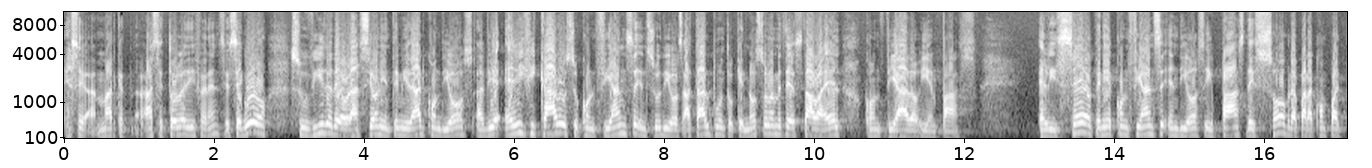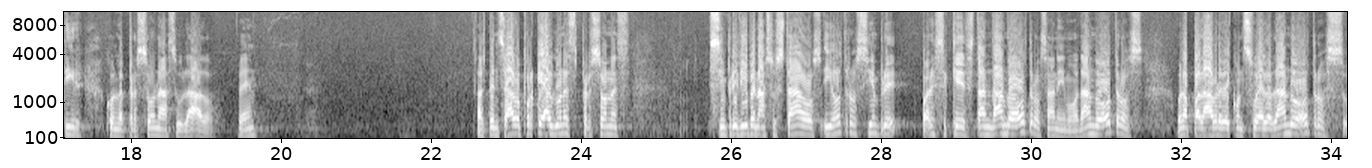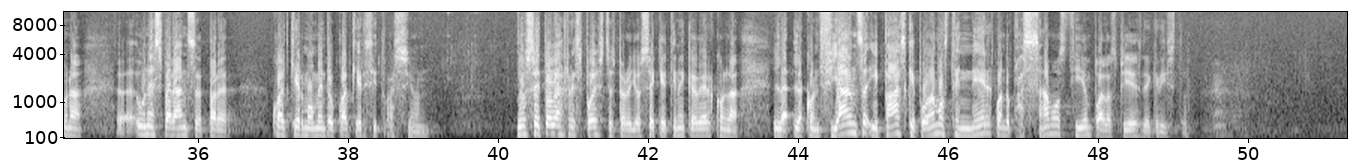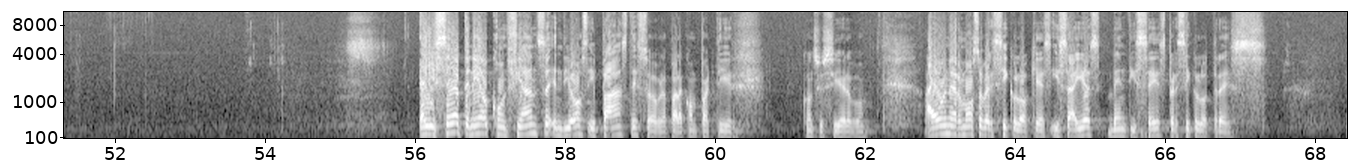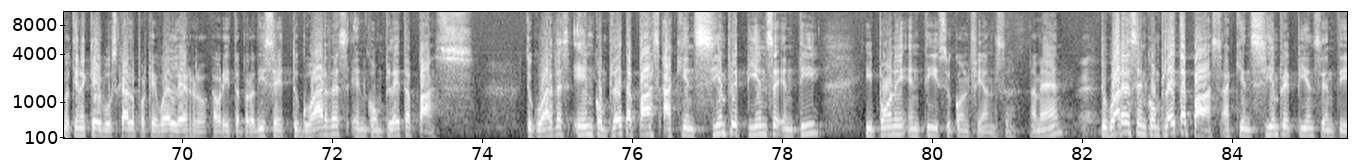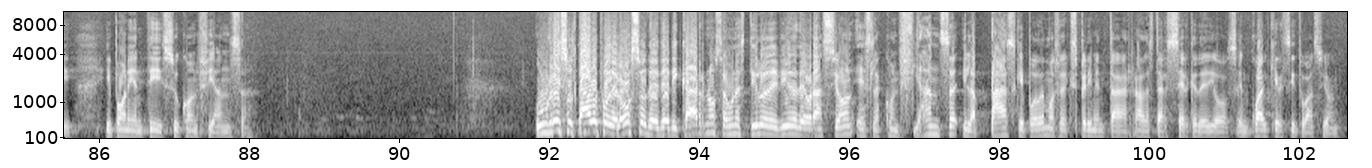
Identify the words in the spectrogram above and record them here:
Ese marca, hace toda la diferencia. Seguro su vida de oración y intimidad con Dios había edificado su confianza en su Dios a tal punto que no solamente estaba él confiado y en paz. Eliseo tenía confianza en Dios y paz de sobra para compartir con la persona a su lado. ¿Ven? ¿Has pensado por qué algunas personas siempre viven asustados y otros siempre parece que están dando a otros ánimo, dando a otros una palabra de consuelo, dando a otros una, eh, una esperanza para cualquier momento, cualquier situación. No sé todas las respuestas, pero yo sé que tiene que ver con la, la, confianza y paz que podamos tener cuando pasamos tiempo a los pies de Cristo. Eliseo tenía confianza en Dios y paz de sobra para compartir con su siervo. Hay un hermoso versículo que es Isaías 26, versículo 3. No tiene que buscarlo porque voy a leerlo ahorita, pero dice, tú guardas en completa paz. Tú guardas en completa paz a quien siempre piensa en ti y pone en ti su confianza. Amén. Tú guardas en completa paz a quien siempre piensa en ti y pone en ti su confianza. Un resultado poderoso de dedicarnos a un estilo de vida de oración es la confianza y la paz que podemos experimentar al estar cerca de Dios en cualquier situación.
